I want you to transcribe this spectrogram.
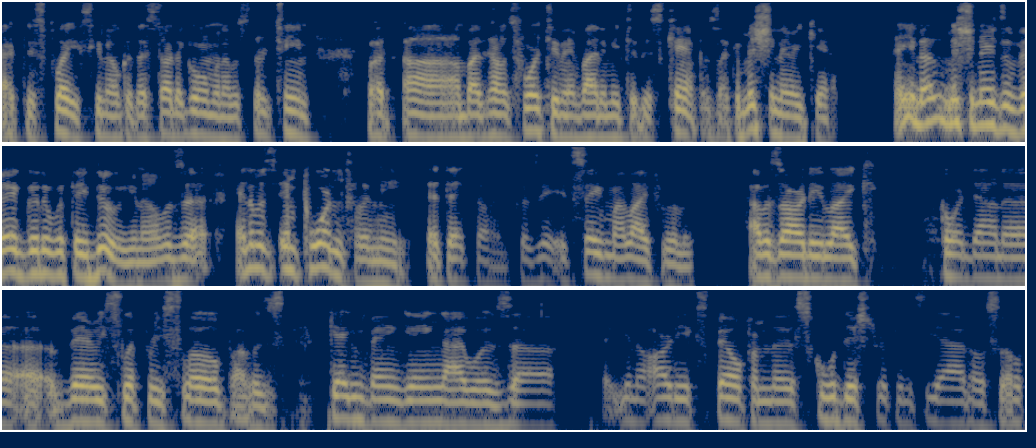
at this place, you know, because I started going when I was 13. But uh, by the time I was 14, they invited me to this camp. It was like a missionary camp. And, you know, missionaries are very good at what they do, you know. It was a, and it was important for me at that time because it, it, saved my life, really. I was already like going down a, a very slippery slope. I was gang banging. I was, uh, you know, already expelled from the school district in Seattle. So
